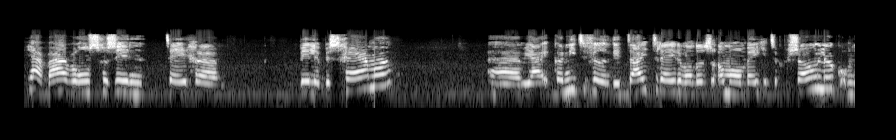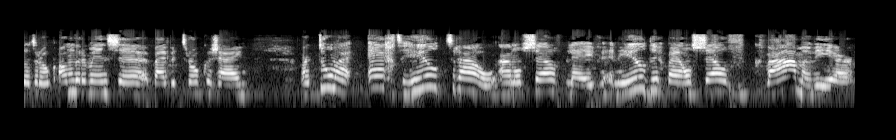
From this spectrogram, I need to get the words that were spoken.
ja, waar we ons gezin tegen willen beschermen. Uh, ja, ik kan niet te veel in detail treden, want dat is allemaal een beetje te persoonlijk, omdat er ook andere mensen bij betrokken zijn. Maar toen we echt heel trouw aan onszelf bleven en heel dicht bij onszelf kwamen weer.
